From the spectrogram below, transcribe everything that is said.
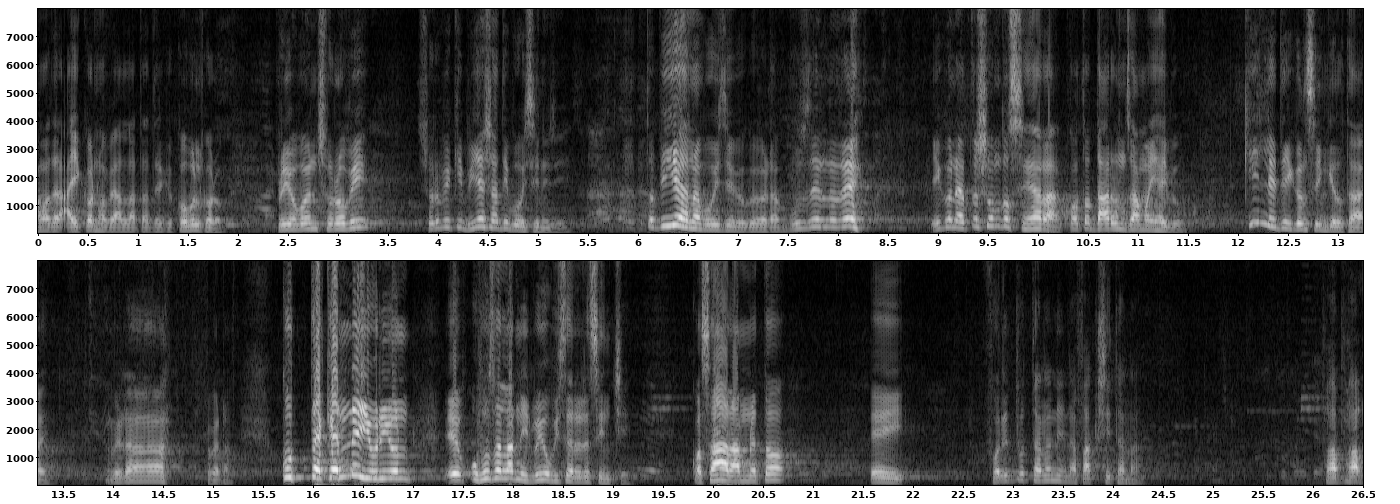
আমাদের আইকন হবে, আল্লাহ তাদেরকে কবুল করো প্রিয় বোন সুরভি সুরভি কি বিয়ে শাদী বইছেনি রে তো বিয়ে না বই যাবে গো বেটা? বুঝলেন রে? এখন এত সুন্দর চেহারা, কত দারুণ জামাই হাইব। কি লেদি এখন সিঙ্গেল থায়? বেটা বেটা। কুত্তে কেন ইউনিয়ন উপজেলা নির্বাহী অফিসারের চিনছে। ক স্যার আপনি তো এই ফরিদপুর থানা নি না ফাকসি থানা? ফাপ ফাপ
